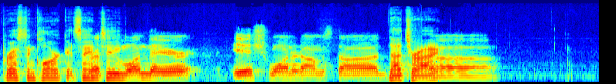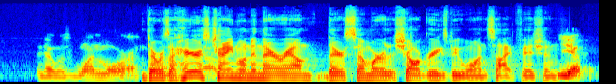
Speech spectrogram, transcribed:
Preston Clark at Santee. Preston won there. Ish won at Amistad. That's right. Uh, and there was one more. There was a. Harris Uh, chain one in there around there somewhere that Shaw Grigsby won sight fishing. Yep.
